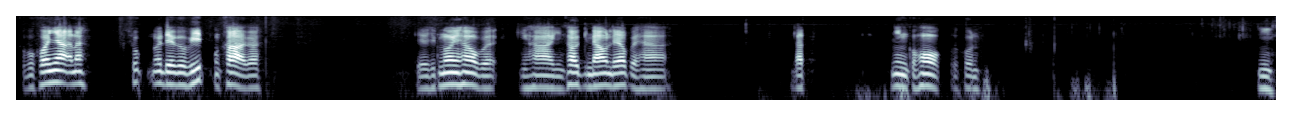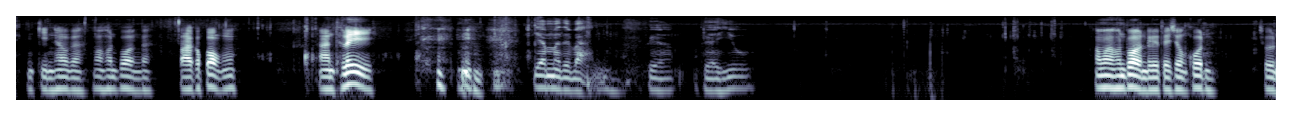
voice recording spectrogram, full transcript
กับบุคอยยะนะชุกน้อยเดียวก็วิทย์มันขาก็เดี๋ยวจักน้อยเฮาไปกินหากินข้าวกินน้ำแล้วไปหา ยิ่งก็หอกทุกคน นี่มันกินเฮากันมาฮอนบอนกันปลากระป๋องอาหารทะเลเตรียมมาแต่บ้านเพื่อเพื่อหิวเอามาคนบ่อนเลยแต่สองคนส่วน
